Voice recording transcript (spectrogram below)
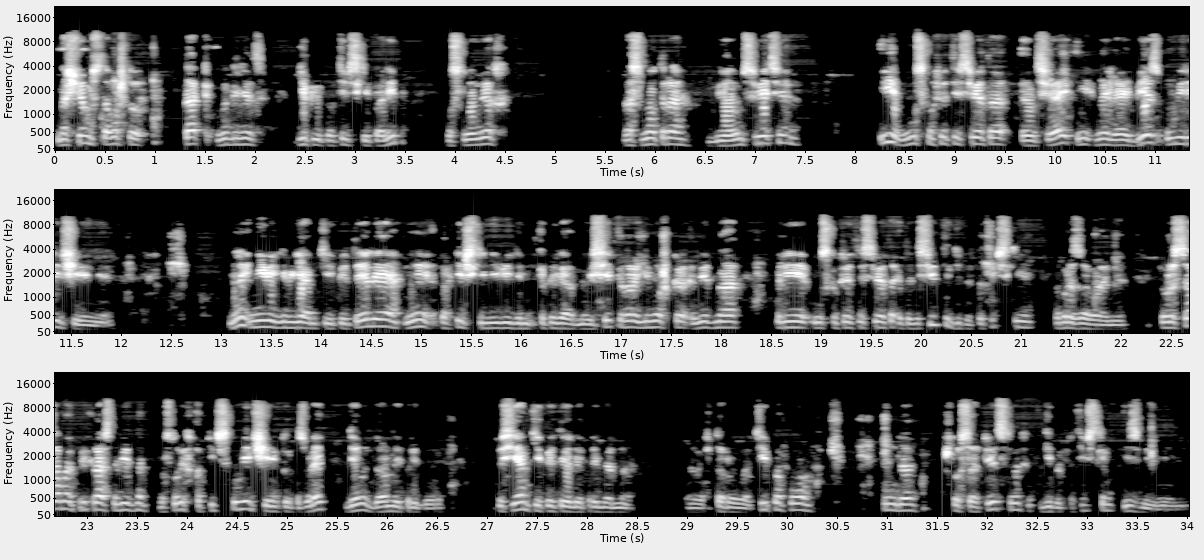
начнем с того, что так выглядит гиперпластический полип в условиях осмотра в белом свете и в узком свете света LCI и VLI без увеличения. Мы не видим ямки эпителия, мы практически не видим капиллярную сеть, которая немножко видна при узком свете света. Это действительно гипотетические образования. То же самое прекрасно видно в условиях оптического увеличения, которое позволяет делать данные приборы. То есть ямки эпителия примерно э, второго типа по уда, что соответствует гипотетическим изменениям.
